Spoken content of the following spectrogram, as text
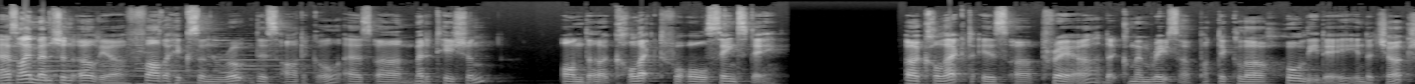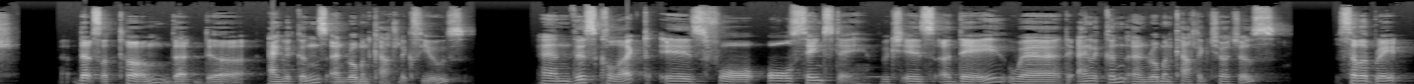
As I mentioned earlier, Father Hickson wrote this article as a meditation on the Collect for All Saints Day. A collect is a prayer that commemorates a particular holy day in the church. That's a term that the Anglicans and Roman Catholics use. And this collect is for All Saints Day, which is a day where the Anglican and Roman Catholic churches celebrate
